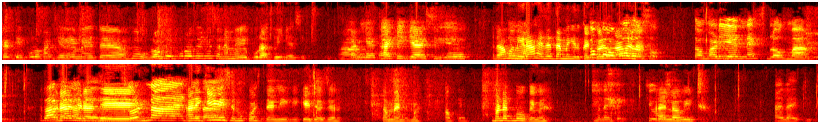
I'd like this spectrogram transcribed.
કરી દે પૂરો કારણ કે હવે અમે તે હું વ્લોગ પૂરો થઈ જશે ને અમે પૂરા થઈ ગયા છે કારણ કે થાકી ગયા છે બહુ રાહુલની રાહે જતા મેં કીધું કઈ ગળું લાગે ને. તો મળીએ નેક્સ્ટ બ્લોગમાં. રાધે રાધે ગુડ નાઈટ અને કેવી છે મુખવાસ દાની કે કેજો જો કમેન્ટમાં. ઓકે મને જ બહુ ગમે. મને કઈ. I love it I like it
